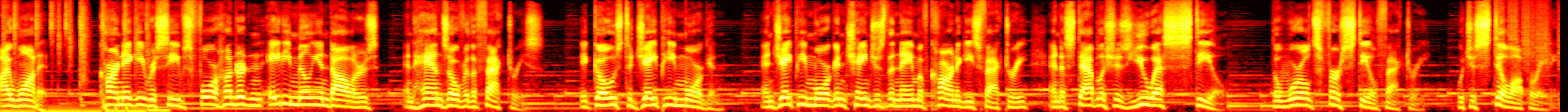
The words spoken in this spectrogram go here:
I want it. Carnegie receives $480 million and hands over the factories. It goes to JP Morgan, and JP Morgan changes the name of Carnegie's factory and establishes US Steel, the world's first steel factory, which is still operating.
